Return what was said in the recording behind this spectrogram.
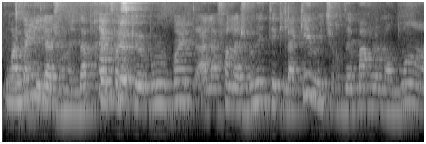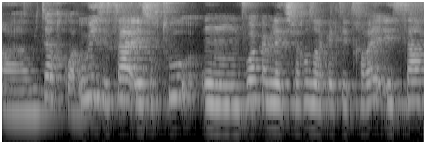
pour Oui. attaquer la journée d'après. Parce Parce, que- bon, ouais. à la fin de la journée, t'es claqué, mais tu redémarres le lendemain à 8h, quoi. Oui, c'est ça. Et surtout, on voit quand même la différence dans la qualité de travail. Et ça,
